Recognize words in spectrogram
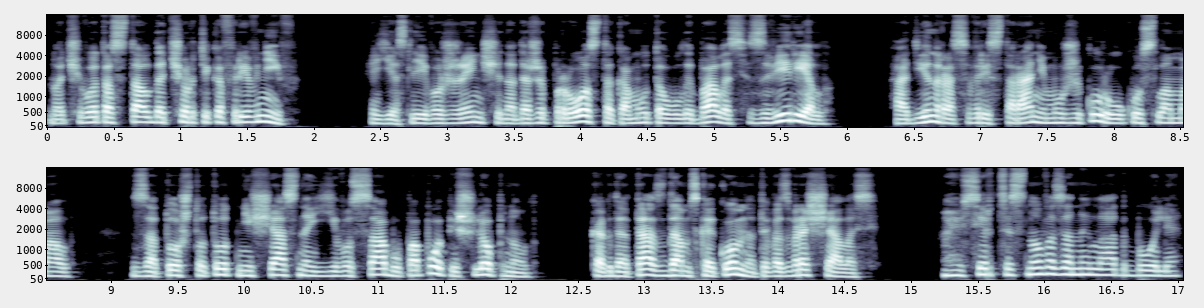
Но чего-то стал до чертиков ревнив. Если его женщина даже просто кому-то улыбалась, зверел. Один раз в ресторане мужику руку сломал. За то, что тот несчастный его сабу по попе шлепнул, когда та с дамской комнаты возвращалась. Мое сердце снова заныло от боли.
